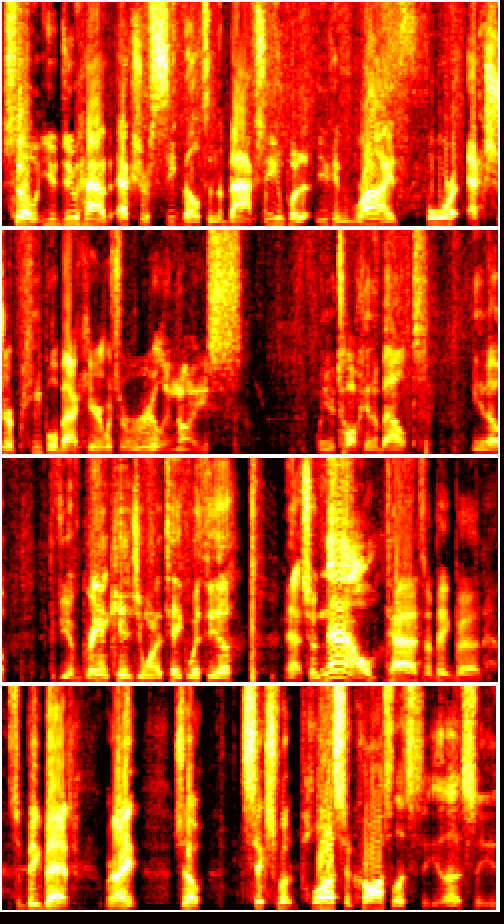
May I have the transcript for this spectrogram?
So you do have extra seat belts in the back, so you can put it, you can ride four extra people back here, which are really nice. When you're talking about, you know, if you have grandkids you want to take with you. Yeah. So now That's a big bed. it's a big bed, right? So six foot plus across. Let's see. Let's see.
